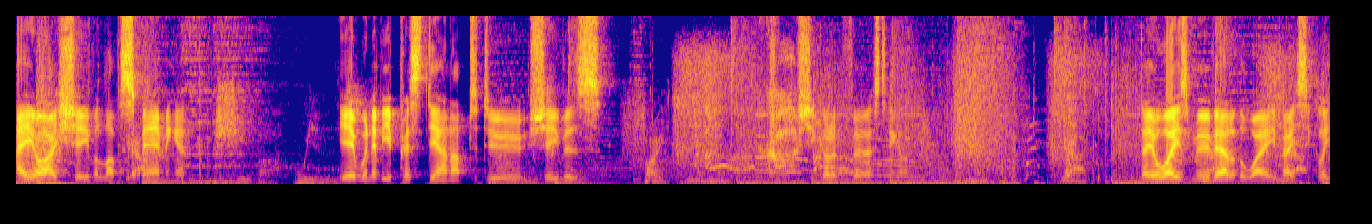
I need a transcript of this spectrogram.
AI Sheeva loves spamming it. Yeah, whenever you press down up to do Sheeva's... Gosh, she got it first, hang on. They always move out of the way, basically.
